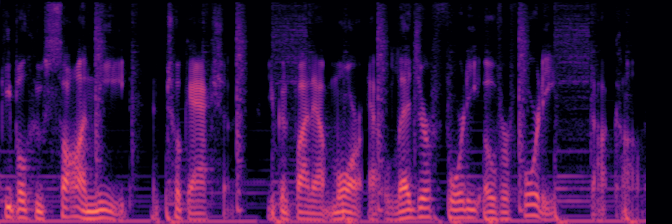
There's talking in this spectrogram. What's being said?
people who saw a need and took action. You can find out more at ledger40over40.com.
